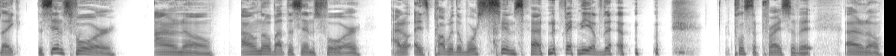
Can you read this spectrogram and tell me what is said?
like the sims 4 i don't know. I don't know about the sims 4 i don't it's probably the worst sims out of any of them. Plus the price of it i don't know.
